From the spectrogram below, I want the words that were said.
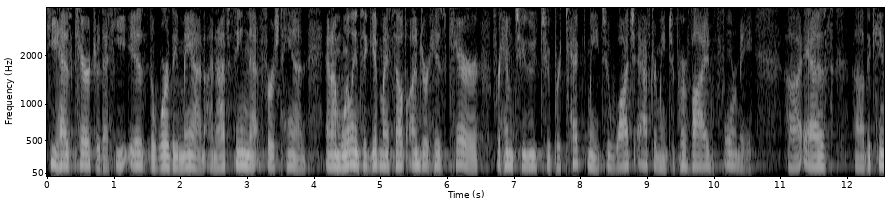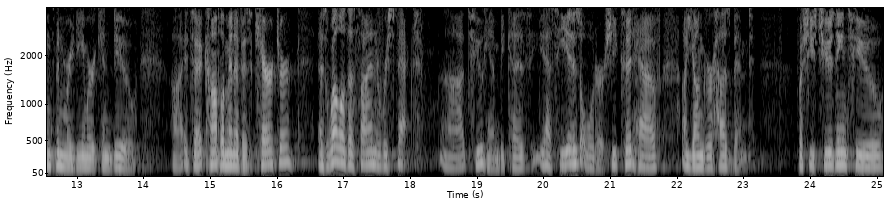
he has character, that he is the worthy man, and I've seen that firsthand, and I'm willing to give myself under his care for him to, to protect me, to watch after me, to provide for me, uh, as uh, the kinsman redeemer can do. Uh, it's a compliment of his character, as well as a sign of respect. Uh, to him because yes, he is older. She could have a younger husband but she's choosing to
